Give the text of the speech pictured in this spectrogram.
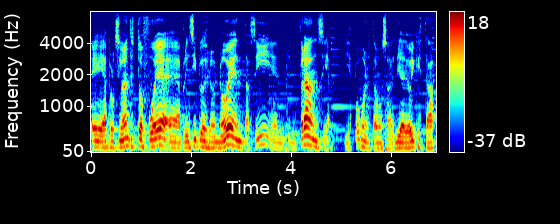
eh, aproximadamente esto fue eh, a principios de los 90, ¿sí? En, en, Francia. Y después, bueno, estamos al día de hoy que está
